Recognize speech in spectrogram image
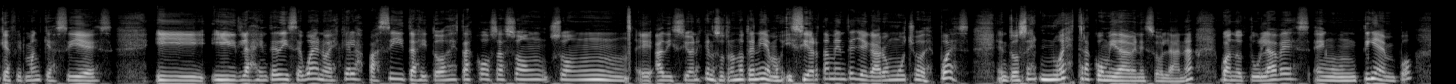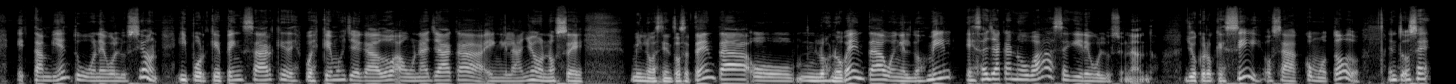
que afirman que así es. Y, la gente dice, bueno, es que las pasitas y todas estas cosas son, son eh, adiciones que nosotros no teníamos. Y ciertamente llegaron mucho después. Entonces, nuestra comida venezolana, cuando tú la ves en un tiempo, eh, también tuvo una evolución. ¿Y por qué pensar que después que hemos llegado a una yaca en el año, no sé, 1970 o los 90 o en el 2000, esa yaca no va a seguir evolucionando. Yo creo que sí, o sea, como todo. Entonces,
